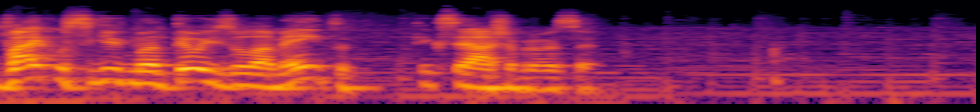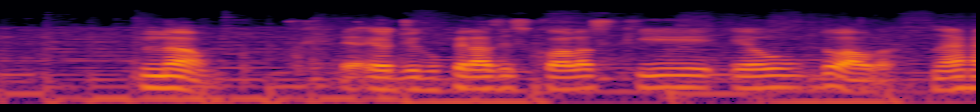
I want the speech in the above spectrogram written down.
vai conseguir manter o isolamento? O que, que você acha, professor? Não. Eu digo pelas escolas que eu dou aula, né?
